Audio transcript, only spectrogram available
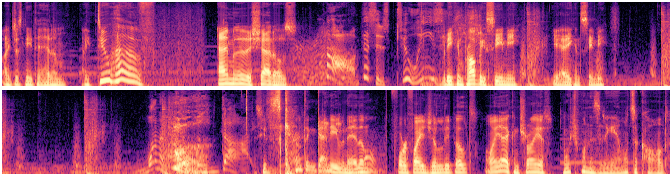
I just need to hit him. I do have Amulet of Shadows, Oh, this is too easy. but he can probably see me. Yeah, he can see me. One of will die. See, the skeleton can't even hit him. Fortify agility belt. Oh yeah, I can try it. Which one is it again? What's it called?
